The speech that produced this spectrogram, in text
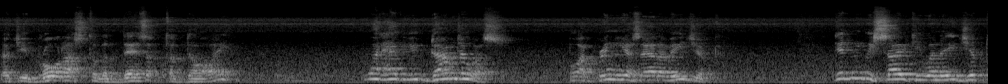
that you brought us to the desert to die? What have you done to us by bringing us out of Egypt? Didn't we say to you in Egypt,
